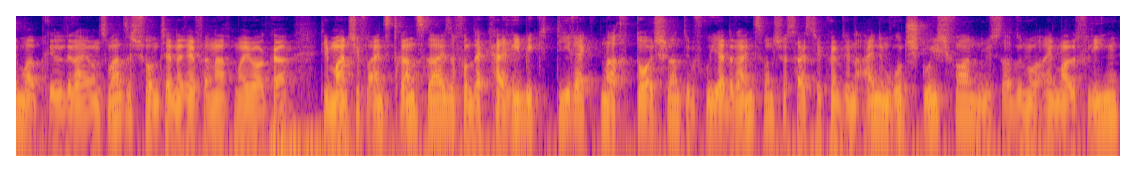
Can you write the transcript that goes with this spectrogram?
im April 23 von Teneriffa nach Mallorca, die Mein Schiff 1 Transreise von der Karibik direkt nach Deutschland im Frühjahr 23. Das heißt, ihr könnt in einem Rutsch durchfahren, müsst also nur einmal fliegen.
